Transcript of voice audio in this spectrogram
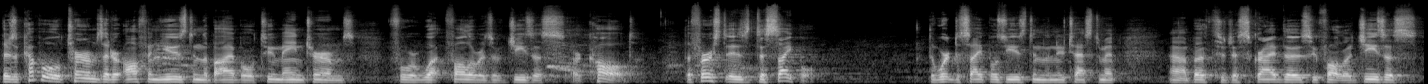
There's a couple terms that are often used in the Bible, two main terms for what followers of Jesus are called. The first is disciple. The word disciples used in the New Testament uh, both to describe those who follow Jesus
